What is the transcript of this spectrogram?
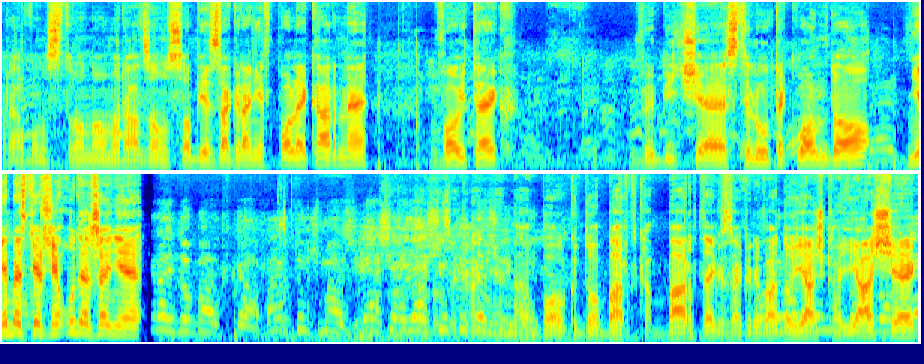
prawą stroną radzą sobie zagranie w pole karne. Wojtek, wybicie stylu taekwondo. Niebezpiecznie uderzenie. Graj do Bartka, Bartuś masz, Jasia, Jasiu, Rozegranie na bok do Bartka. Bartek zagrywa do Jaśka. Jasiek.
